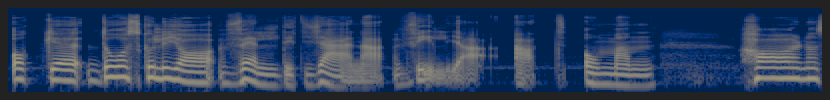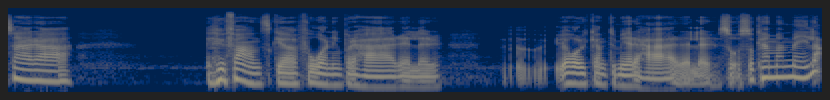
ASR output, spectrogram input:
Och eh, då skulle jag väldigt gärna vilja att om man har någon så här hur fan ska jag få ordning på det här eller jag orkar inte med det här eller så, så kan man mejla.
